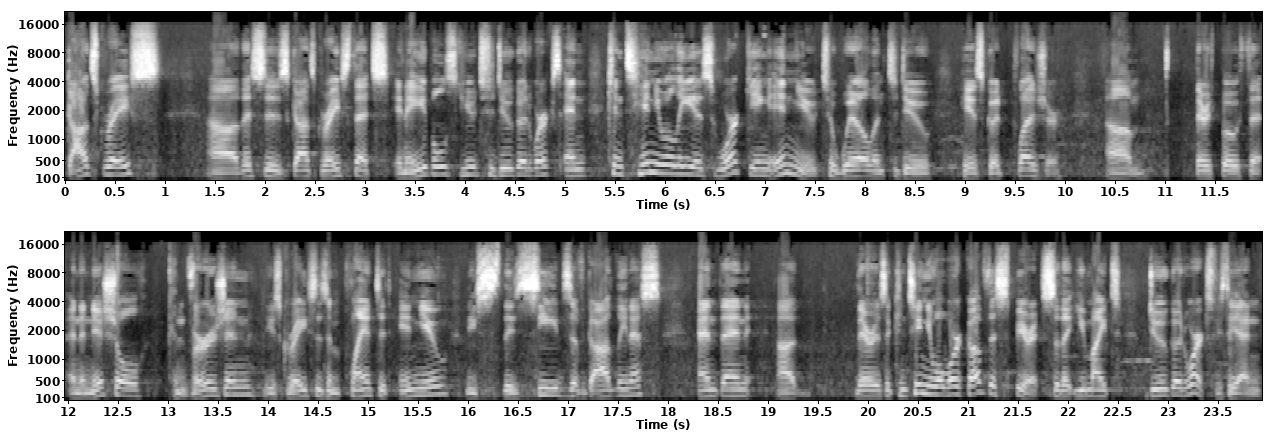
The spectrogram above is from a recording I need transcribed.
God's grace. Uh, this is God's grace that enables you to do good works and continually is working in you to will and to do His good pleasure. Um, there's both an initial conversion, these graces implanted in you, these, these seeds of godliness, and then uh, there is a continual work of the Spirit so that you might do good works. We see that in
